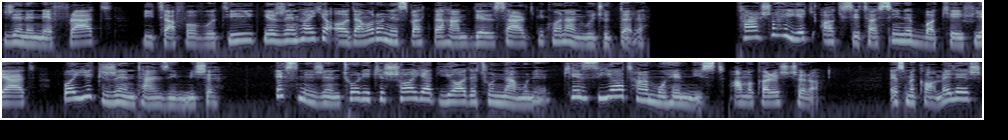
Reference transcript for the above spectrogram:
ژن نفرت بیتفاوتی یا ژنهایی که آدما رو نسبت به هم دل سرد می‌کنن وجود داره. ترشح یک اکسیتاسین با کیفیت با یک ژن تنظیم میشه. اسم ژن طوریه که شاید یادتون نمونه که زیاد هم مهم نیست. اما کارش چرا؟ اسم کاملش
